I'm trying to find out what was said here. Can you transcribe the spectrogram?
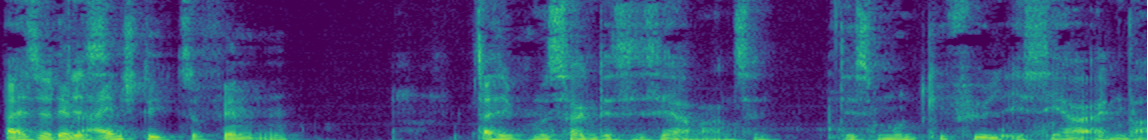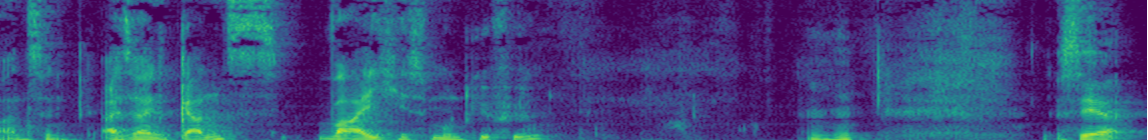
Also den das, Einstieg zu finden. Also ich muss sagen, das ist ja Wahnsinn. Das Mundgefühl ist ja ein Wahnsinn. Also ein ganz weiches Mundgefühl. Sehr,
